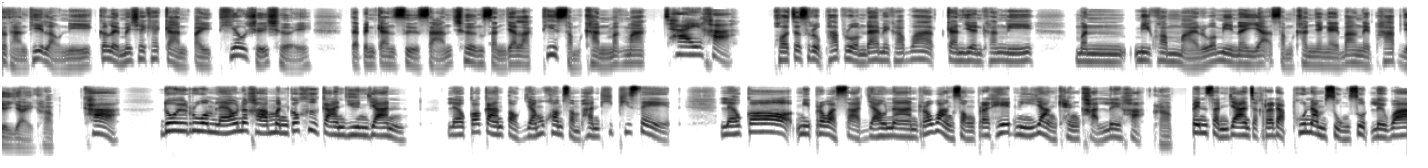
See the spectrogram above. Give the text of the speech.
สถานที่เหล่านี้ก็เลยไม่ใช่แค่การไปเที่ยวเฉยๆ แต่เป็นการสื่อสารเชิงสัญญลักษณ์ที่สำคัญมากใช่ค่ะๆพอจะสรุปภาพรวมได้ไหมครับว่า การเยือนครั้งนี้ มันมีความหมายหรือว่ามีนัยยะสำคัญยังไงบ้างในภาพใหญ่ ๆ ครับ ค่ะ โดยรวมแล้วนะคะมันก็คือการยืนยัน แล้วก็การตอกย้ำความสัมพันธ์ที่พิเศษ แล้วก็มีประวัติศาสตร์ยาวนานระหว่างสองประเทศนี้อย่างแข่งขันเลยค่ะ ครับ เป็นสัญญาณจากระดับผู้นำสูงสุดเลยว่า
